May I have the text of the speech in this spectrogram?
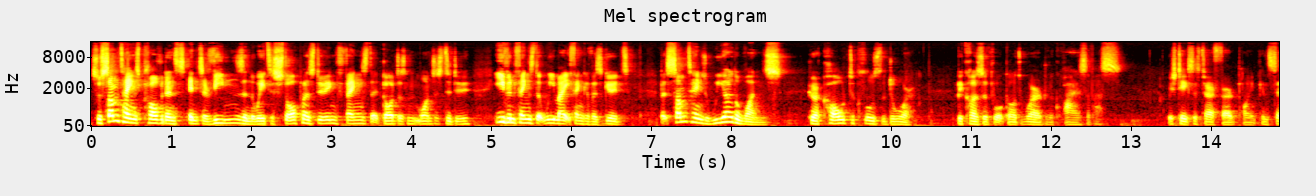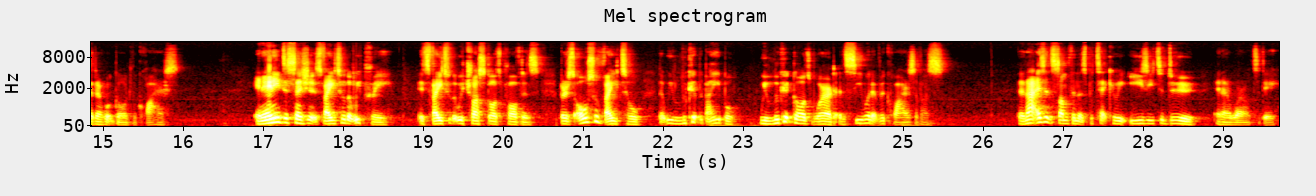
So sometimes providence intervenes in the way to stop us doing things that God doesn't want us to do, even things that we might think of as good. But sometimes we are the ones who are called to close the door because of what God's Word requires of us. Which takes us to our third point consider what God requires. In any decision, it's vital that we pray. It's vital that we trust God's providence, but it's also vital that we look at the Bible. We look at God's word and see what it requires of us. Now, that isn't something that's particularly easy to do in our world today.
